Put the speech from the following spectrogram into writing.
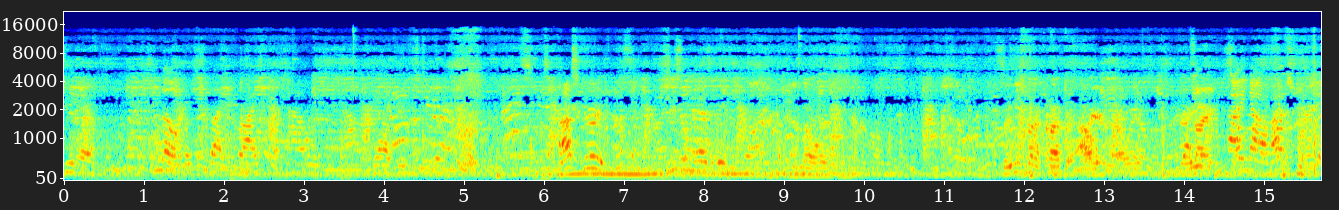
do that. No, but she like cries for hours and hours. Yeah, baby, do that. Ask her. She's only has a baby. No. Baby's not crying for hours and hours. Right? I know, that's great.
